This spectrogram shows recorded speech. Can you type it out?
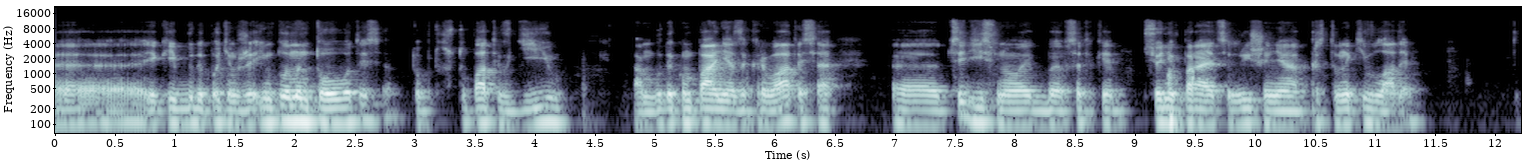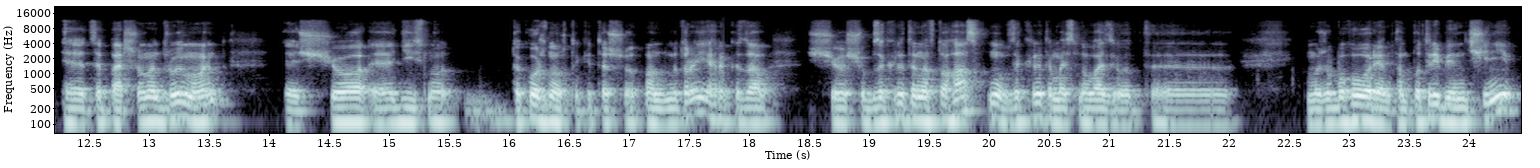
е- який буде потім вже імплементовуватися, тобто вступати в дію, там буде компанія закриватися. Е- Це дійсно, якби все-таки сьогодні впирається у рішення представників влади. Е- Це перший момент. Другий момент, е, що дійсно також знову ж таки, те, що пан Дмитро Єгер казав, що щоб закрити Нафтогаз, ну закрити мається на увазі, от. Ми ж обговорюємо, там потрібен чи ні.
